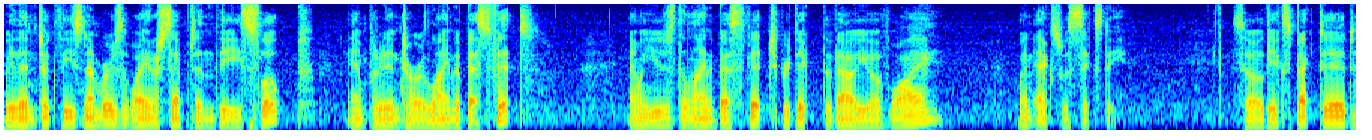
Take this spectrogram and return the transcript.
We then took these numbers, the y-intercept and the slope, and put it into our line of best fit. And we used the line of best fit to predict the value of y when x was 60. So the expected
